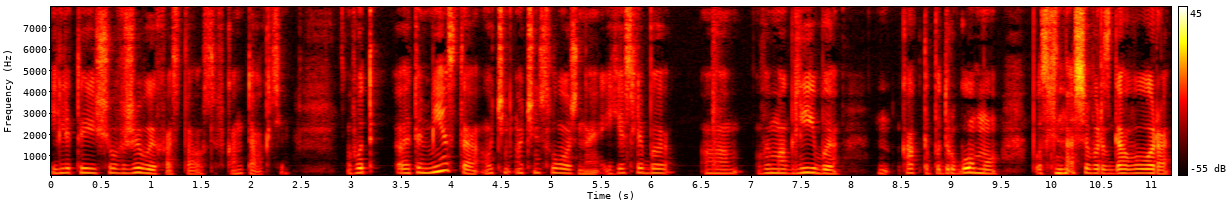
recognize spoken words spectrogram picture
или ты еще в живых остался в контакте. Вот это место очень-очень сложное. И если бы вы могли бы как-то по-другому после нашего разговора,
